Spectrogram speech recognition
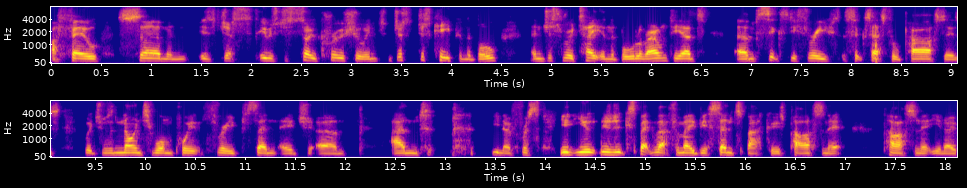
I feel Surman is just he was just so crucial in just just keeping the ball and just rotating the ball around. He had um, 63 successful passes, which was a 91.3 percentage. Um, and you know, for you, you'd expect that for maybe a centre back who's passing it, passing it, you know,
